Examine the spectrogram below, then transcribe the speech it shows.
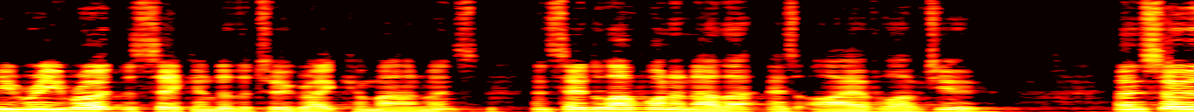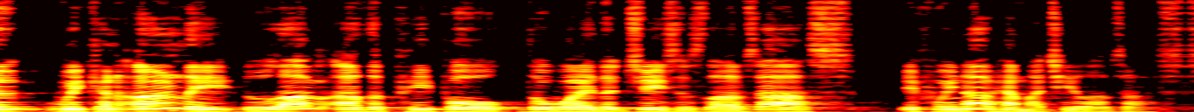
He rewrote the second of the two great commandments and said, Love one another as I have loved you. And so we can only love other people the way that Jesus loves us if we know how much he loves us.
